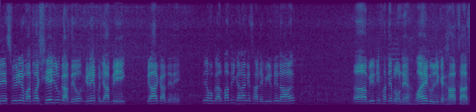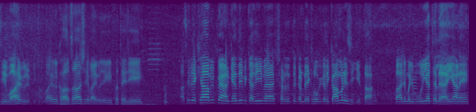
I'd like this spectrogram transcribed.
ਤੇ ਇਸ ਵੀਡੀਓ ਨੂੰ ਵੱਧ ਤੋਂ ਵੱਧ ਸ਼ੇਅਰ ਜ਼ਰੂਰ ਕਰ ਦਿਓ ਜਿਹੜੇ ਪੰਜਾਬੀ ਪਿਆਰ ਕਰਦੇ ਨੇ। ਤੇ ਹੁਣ ਗੱਲਬਾਤ ਵੀ ਕਰਾਂਗੇ ਸਾਡੇ ਵੀਰ ਦੇ ਨਾਲ। ਅ, ਵੀਰ ਜੀ ਫਤਿਹ ਬੁਲਾਉਂਦੇ ਆ ਵਾਹਿਗੁਰੂ ਜੀ ਕਾ ਖਾਲਸਾ ਸ੍ਰੀ ਵਾਹਿਗੁਰੂ ਜੀ ਕੀ। ਵਾਹਿਗੁਰੂ ਖਾਲਸਾ ਸ੍ਰੀ ਵਾਹਿਗੁਰੂ ਜੀ ਕੀ ਫਤਿਹ ਜੀ। ਅਸੀਂ ਦੇਖਿਆ ਵੀ ਭੈਣ ਕਹਿੰਦੀ ਵੀ ਕਦੀ ਮੈਂ ਛੜ ਦੇ ਉੱਤੇ ਕੰਡੇ ਖਲੋ ਕੇ ਕਦੀ ਕੰਮ ਨਹੀਂ ਸੀ ਕੀਤਾ। ਪਰ ਅੱਜ ਮਜਬੂਰੀਆਂ ਇੱਥੇ ਲੈ ਆਈਆਂ ਨੇ।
